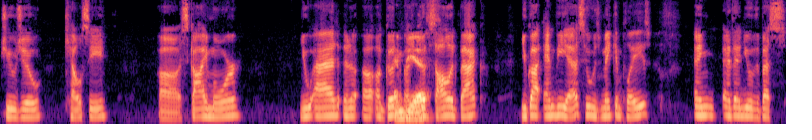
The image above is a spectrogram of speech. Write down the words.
Juju, Kelce, uh, Sky Moore. You add an, a, a good, a good solid back. You got MVS who was making plays, and and then you have the best.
